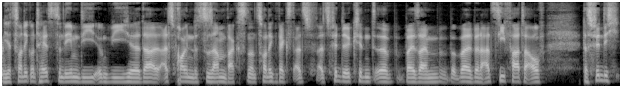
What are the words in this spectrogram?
jetzt Sonic und Tails zu nehmen, die irgendwie hier da als Freunde zusammenwachsen und Sonic wächst als als Findelkind äh, bei seinem bei, bei einer Art Ziehvater auf. Das finde ich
